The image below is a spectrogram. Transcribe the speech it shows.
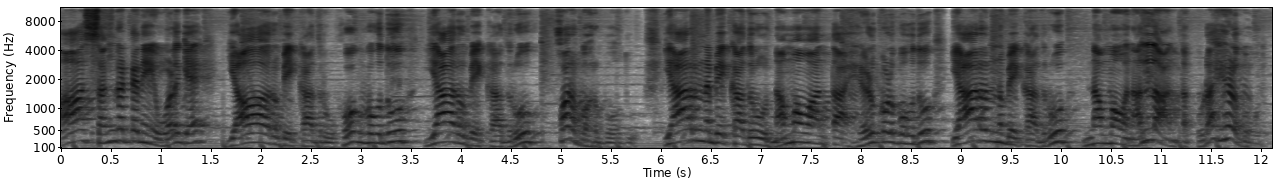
ಆ ಸಂಘಟನೆಯ ಒಳಗೆ ಯಾರು ಬೇಕಾದರೂ ಹೋಗಬಹುದು, ಯಾರು ಬೇಕಾದರೂ ಹೊರಬರಬಹುದು. ಯಾರನ್ನ ಬೇಕಾದರೂ ನಮ್ಮವ ಅಂತ ಹೇಳ್ಕೊಳ್ಬಹುದು, ಯಾರನ್ನು ಬೇಕಾದರೂ ನಮ್ಮವನಲ್ಲ ಅಂತ ಕೂಡ ಹೇಳಬಹುದು.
